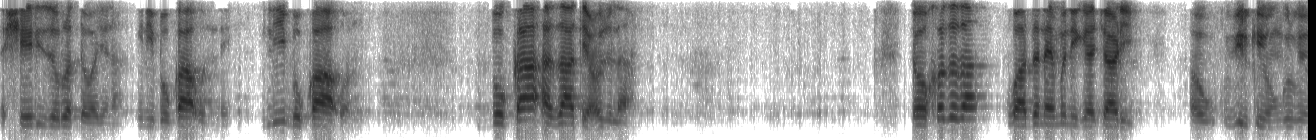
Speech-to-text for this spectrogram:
د شعری ضرورت د وجنه یعنی بقاء نه لی بقاء بقاء ذات عزله یو خزه دا واده نه منی کې چاړي او ویر کې انګور کې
